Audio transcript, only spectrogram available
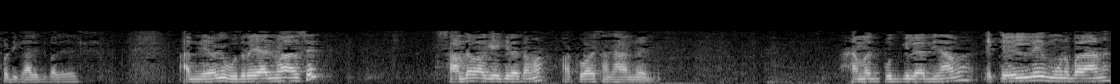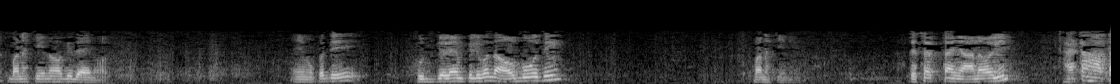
පොඩි කාලෙදි බලලා. අන්න ඒ වගේ බුදුරජාන් වහන්සේ සඳ වගේ කියලා තමයි අටුවාවේ සඳහන් වෙන්නේ. හැම පුද්ගලයා දිහාම එක එල්ලේ මූණ බලන බණ කියනවා වගේ දැනෙනවා. ඒ මොකද ඒ පුද්ගලයන් පිළිබඳ අවබෝධයෙන් බණ කියනවා. දසත්ත ඥානවලින් 67ක්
